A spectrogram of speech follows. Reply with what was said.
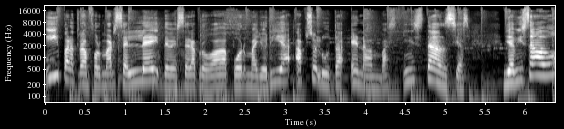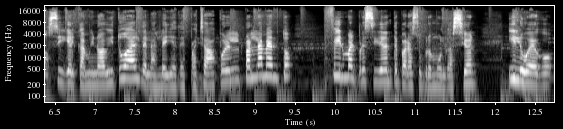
y para transformarse en ley debe ser aprobada por mayoría absoluta en ambas instancias. Y avisado, sigue el camino habitual de las leyes despachadas por el Parlamento, firma el presidente para su promulgación y luego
